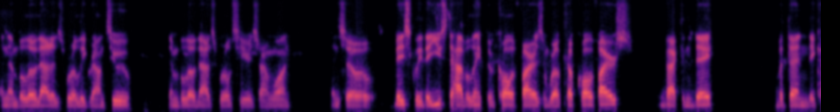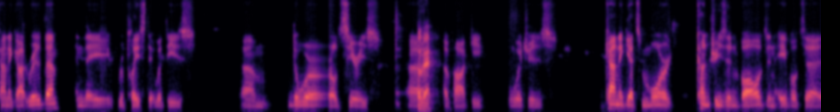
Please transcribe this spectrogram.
and then below that is World League Round Two, and below that is World Series Round One, and so basically they used to have Olympic qualifiers and World Cup qualifiers back in the day, but then they kind of got rid of them and they replaced it with these um, the World Series uh, Okay. of hockey, which is kind of gets more countries involved and able to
